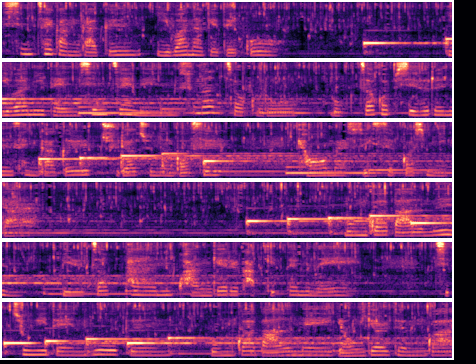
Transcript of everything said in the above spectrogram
신체 감각은 이완하게 되고 이완이 된 신체는 순환적으로 목적 없이 흐르는 생각을 줄여주는 것을 경험할 수 있을 것입니다. 몸과 마음은 밀접한 관계를 갖기 때문에 집중이 된 호흡은 몸과 마음의 연결됨과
